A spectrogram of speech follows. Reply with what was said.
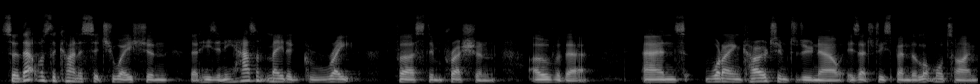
so that was the kind of situation that he's in. He hasn't made a great first impression over there. And what I encourage him to do now is actually spend a lot more time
